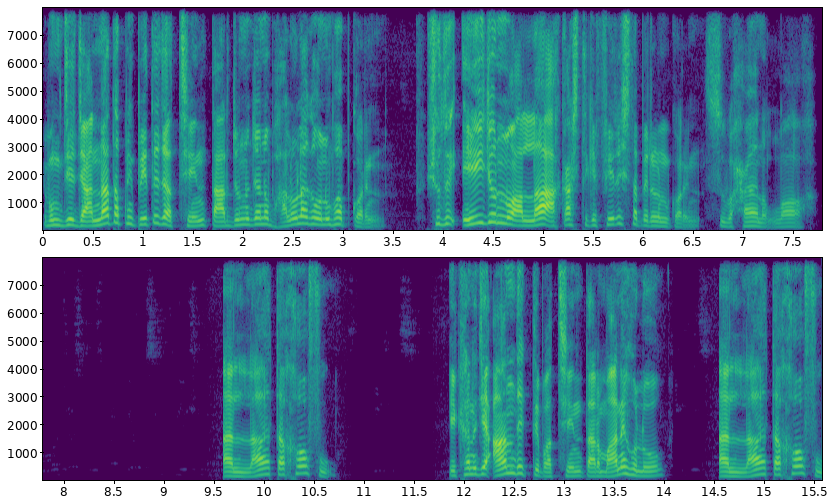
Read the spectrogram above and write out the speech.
এবং যে জান্নাত আপনি পেতে যাচ্ছেন, তার জন্য যেন ভালো লাগা অনুভব করেন। শুধু এই জন্য আল্লাহ আকাশ থেকে ফেরেশতা প্রেরণ করেন। সুবাহান আল্লাহ আল্লাহ তাখফু। এখানে যে আন দেখতে পাচ্ছেন, তার মানে হল আল্লাহ তাখফু।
